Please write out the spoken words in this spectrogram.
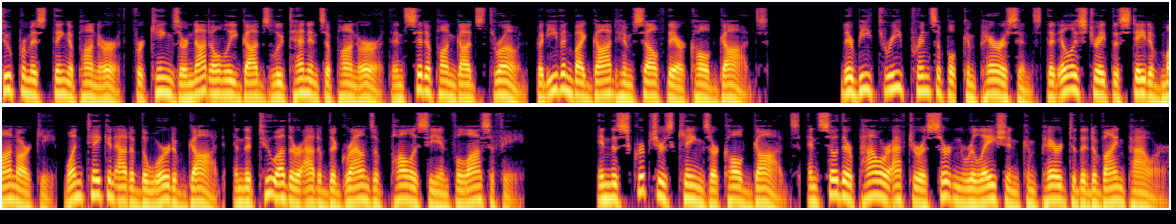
supremest thing upon earth, for kings are not only God's lieutenants upon earth and sit upon God's throne, but even by God himself they are called gods. There be three principal comparisons that illustrate the state of monarchy, one taken out of the Word of God, and the two other out of the grounds of policy and philosophy. In the scriptures kings are called gods, and so their power after a certain relation compared to the divine power.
